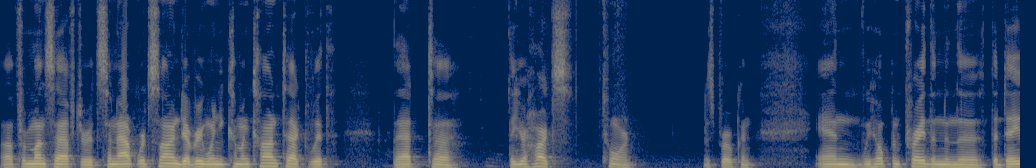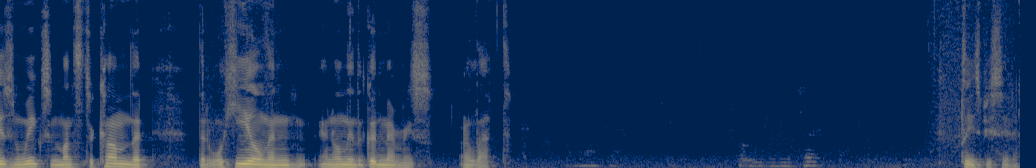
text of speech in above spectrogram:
uh, for months after. It's an outward sign to everyone you come in contact with that, uh, that your heart's torn, is broken. And we hope and pray that in the, the days and weeks and months to come that, that it will heal and, and only the good memories are left. Please be seated.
